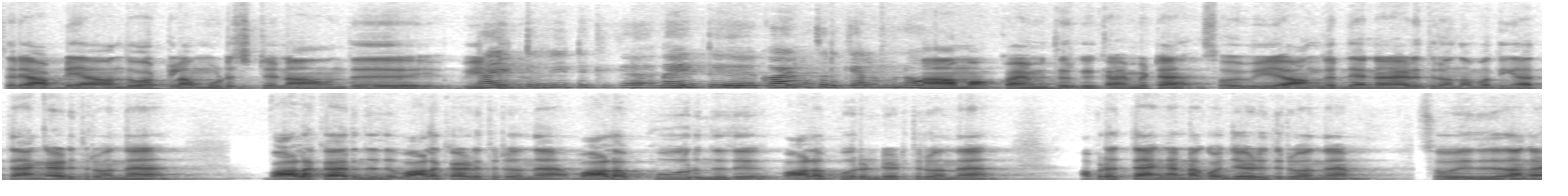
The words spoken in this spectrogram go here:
சரி அப்படியே அந்த ஒர்க்லாம் முடிச்சுட்டு நான் வந்து நைட்டு வீட்டுக்கு நைட்டு கோயம்புத்தூர் கிளம்பணும். ஆமாம் கோயம்புத்தூருக்கு கிளம்பிட்டேன். ஸோ வீ அங்கேருந்து என்ன எடுத்துகிட்டு வந்தேன் பார்த்தீங்கன்னா தேங்காய் எடுத்துகிட்டு வந்தேன். வாழைக்காய் இருந்தது வாழைக்காய் எடுத்துகிட்டு வந்தேன். வாழைப்பூ இருந்தது வாழைப்பூ ரெண்டு எடுத்துகிட்டு வந்தேன். அப்புறம் தேங்காய் எண்ணெய் கொஞ்சம் எடுத்துகிட்டு வந்தேன். ஸோ இதுதாங்க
